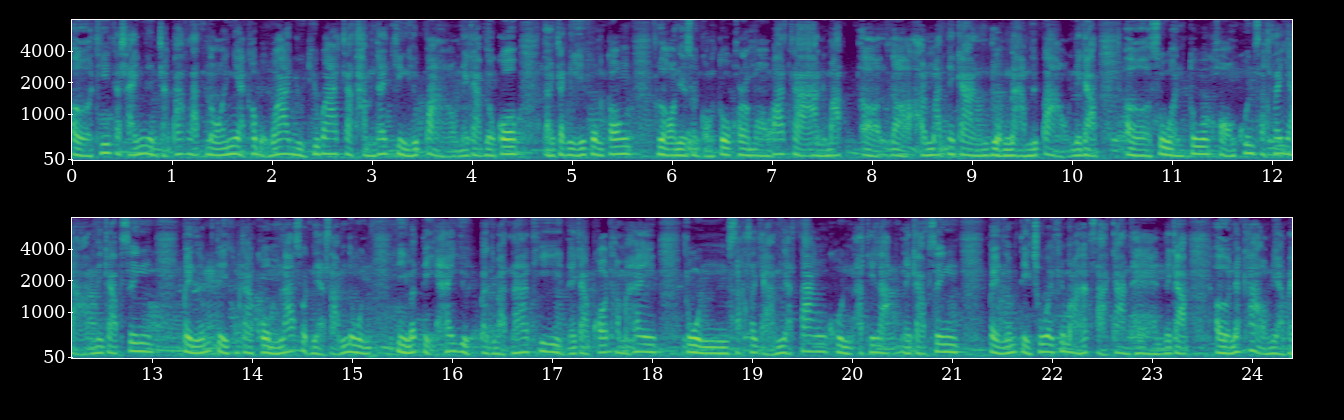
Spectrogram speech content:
เอ่อที่จะใช้เงินจากภาครัฐน้อยเนี่ยเขาบอกว่าอยู่ที่ว่าจะทำได้จริงหรือเปล่านะครับแล้วก็หลังจากนี้คงต้องรอในส่วนของตัวครมว่าจะอนุมัติอนุมัติในการลงนามหรือเปล่านะครับส่วนตัวของคุณศักดิ์สยามนะครับซึ่งเป็นรัฐมนตรีคมนาคมล่าสุดเนี่ยสามนูนมีมติให้หยุดปฏิบัติหน้าที่นะครับก็ทำให้คุณศักดิ์สยามเนี่ยตั้งคุณอธิรักษ์นะครับซึ่งเป็นรัฐมนตรีช่วยขึ้นมารักษาการแทนนะครับเออนักข่าวเนี่ยไป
